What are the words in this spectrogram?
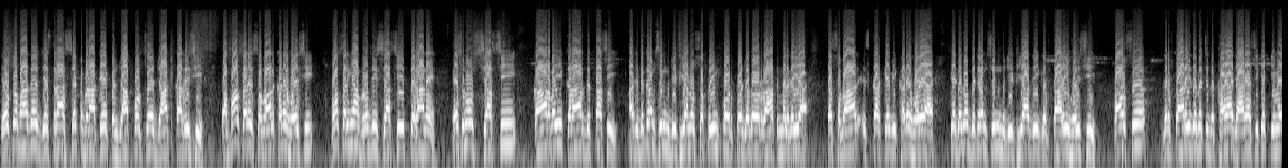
ਤੇ ਉਸ ਤੋਂ ਬਾਅਦ ਜਿਸ ਤਰ੍ਹਾਂ ਸਿੱਟ ਬਣਾ ਕੇ ਪੰਜਾਬ ਪੁਲਿਸ ਜਾਂਚ ਕਰ ਰਹੀ ਸੀ, ਤਾਂ ਬਹੁਤ ਸਾਰੇ ਸਵਾਲ ਖੜੇ ਹੋਏ ਸੀ। ਬਹੁਤ ਸਾਰੀਆਂ ਵਿਰੋਧੀ ਸਿਆਸੀ ਧਿਰਾਂ ਨੇ ਇਸ ਨੂੰ ਸਿਆਸੀ ਕਾਰਵਾਈ ਕਰਾਰ ਦਿੱਤਾ ਸੀ। ਅੱਜ ਵਿਕਰਮ ਸਿੰਘ ਮਜੀਠੀਆ ਨੂੰ ਸੁਪਰੀਮ ਕੋਰਟ ਤੋਂ ਜਦੋਂ ਰਾਹਤ ਮਿਲ ਗਈ ਹੈ ਤਾਂ ਸਵਾਲ ਇਸ ਕਰਕੇ ਵੀ ਖੜੇ ਹੋ ਰਿਹਾ ਹੈ ਕਿ ਜਦੋਂ ਵਿਕਰਮ ਸਿੰਘ ਮਜੀਠੀਆ ਦੀ ਗ੍ਰਿਫਤਾਰੀ ਹੋਈ ਸੀ ਤਾਂ ਉਸ ਗ੍ਰਿਫਤਾਰੀ ਦੇ ਵਿੱਚ ਦਿਖਾਇਆ ਜਾ ਰਿਹਾ ਸੀ ਕਿ ਕਿਵੇਂ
